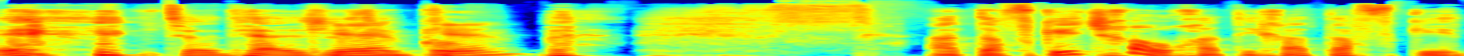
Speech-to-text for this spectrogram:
אתה יודע כן, שזה כן. פה. התפקיד שלך הוא חתיכת תפקיד.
